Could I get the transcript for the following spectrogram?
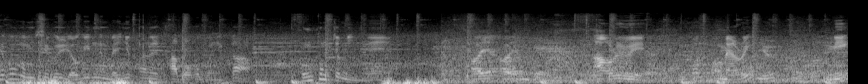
태국 음식을 여기 있는 메뉴판을 다 먹어보니까 공통점이 있네. I am, I am gay. 아, really? Mary? You? Me?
